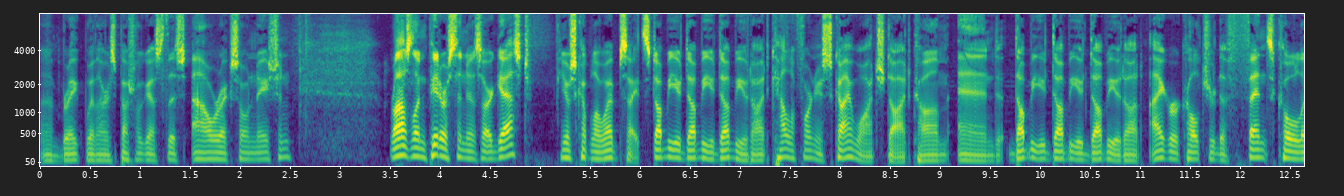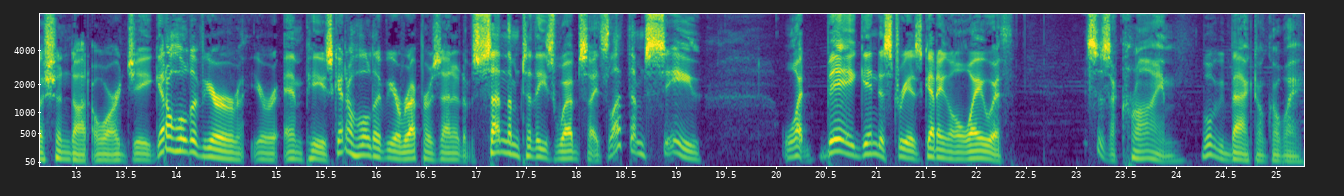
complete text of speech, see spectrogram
uh, break with our special guest this hour, X Nation. Rosalind Peterson is our guest. Here's a couple of websites www.californiaskywatch.com and www.agriculturedefensecoalition.org. Get a hold of your, your MPs, get a hold of your representatives, send them to these websites, let them see what big industry is getting away with. This is a crime. We'll be back. Don't go away.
